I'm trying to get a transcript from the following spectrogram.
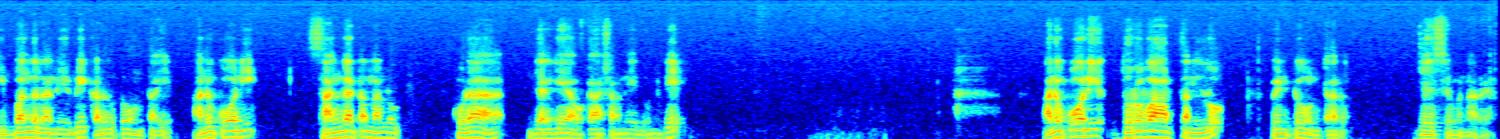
ఇబ్బందులు అనేవి కలుగుతూ ఉంటాయి. అనుకోని సంఘటనలు కూడా జరిగే అవకాశం అనేది ఉంది. అనుకోని దుర్వార్తనలు వింటూ ఉంటారు. జయ శ్రీమన్నారాయణ.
